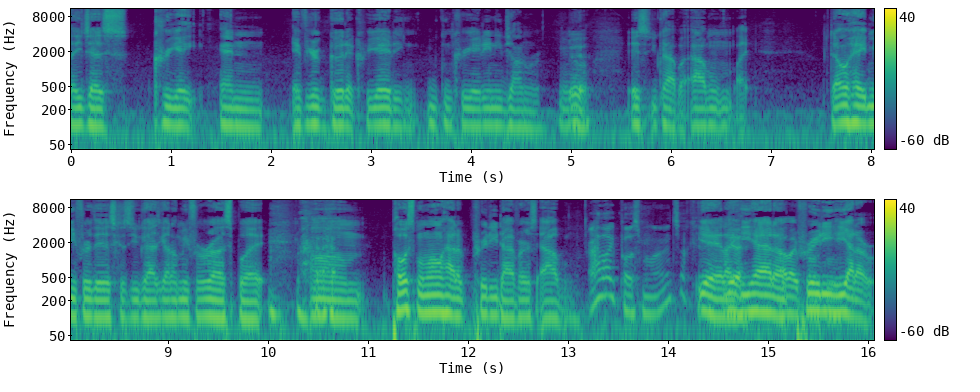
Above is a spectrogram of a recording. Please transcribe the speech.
They just create, and if you're good at creating, you can create any genre. You know, Yeah. it's you can have an album like. Don't hate me for this because you guys got on me for Russ, but um, Post Malone had a pretty diverse album. I like Post Malone. It's okay. Yeah, like Yeah, he had a like pretty, he had a,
